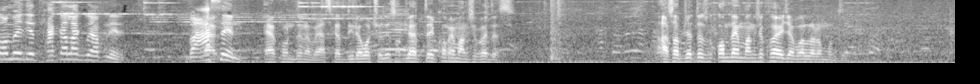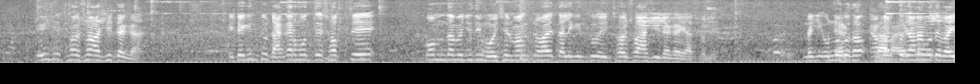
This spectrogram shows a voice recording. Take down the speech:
কমে যে থাকা লাগবে আপনার বা আছেন? এখন তো না ভাই আজকাল দুইটা বছর সব জায়গাতে কমে মাংস খাইতেছে। আর সব জায়গাতে কম দামে মাংস খাওয়াই যাবে আল্লাহর মধ্যে এই যে ছয়শো আশি টাকা এটা কিন্তু ঢাকার মধ্যে সবচেয়ে কম দামে যদি মহিষের মাংস হয় তাহলে কিন্তু এই ছয়শো আশি টাকাই আসলে। নাকি অন্য কোথাও? আমার তো জানার মধ্যে ভাই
